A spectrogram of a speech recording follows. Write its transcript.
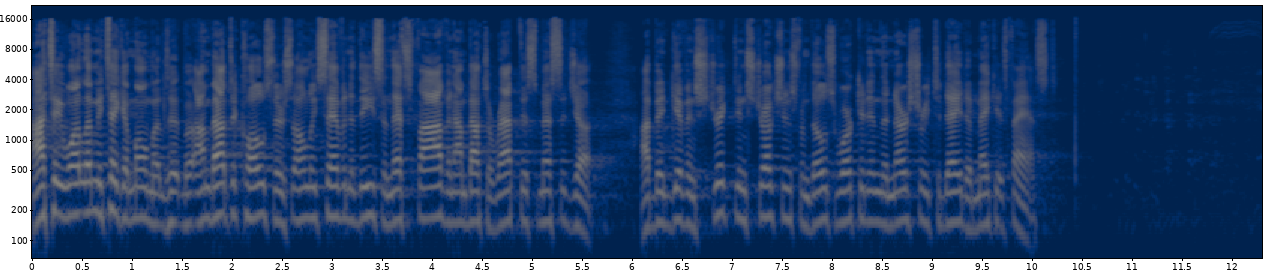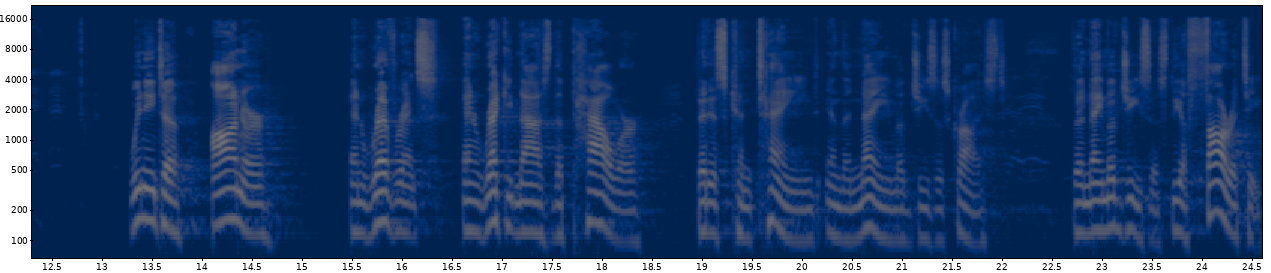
I tell you what, let me take a moment. I'm about to close. There's only seven of these, and that's five, and I'm about to wrap this message up. I've been given strict instructions from those working in the nursery today to make it fast. We need to honor and reverence and recognize the power that is contained in the name of Jesus Christ. The name of Jesus, the authority.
